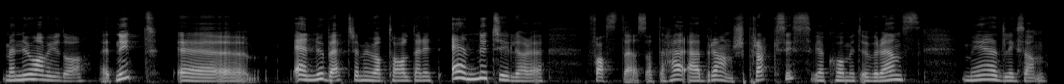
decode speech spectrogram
Men nu har vi ju då ett nytt, eh, ännu bättre MU-avtal där det ännu tydligare fastställs att det här är branschpraxis. Vi har kommit överens med liksom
